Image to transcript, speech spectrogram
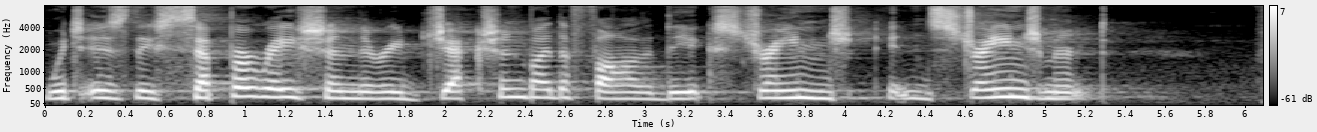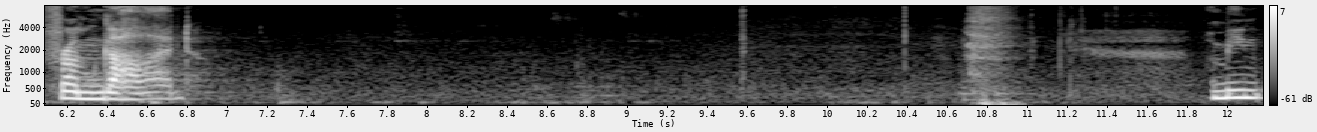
which is the separation, the rejection by the Father, the estrangement from God. I mean,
